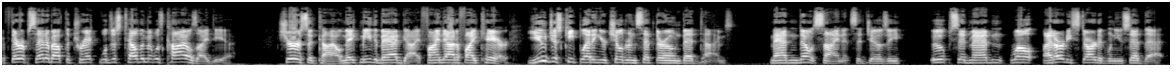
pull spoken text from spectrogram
If they're upset about the trick, we'll just tell them it was Kyle's idea. Sure, said Kyle. Make me the bad guy. Find out if I care. You just keep letting your children set their own bedtimes. Madden, don't sign it, said Josie. Oops, said Madden. Well, I'd already started when you said that.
